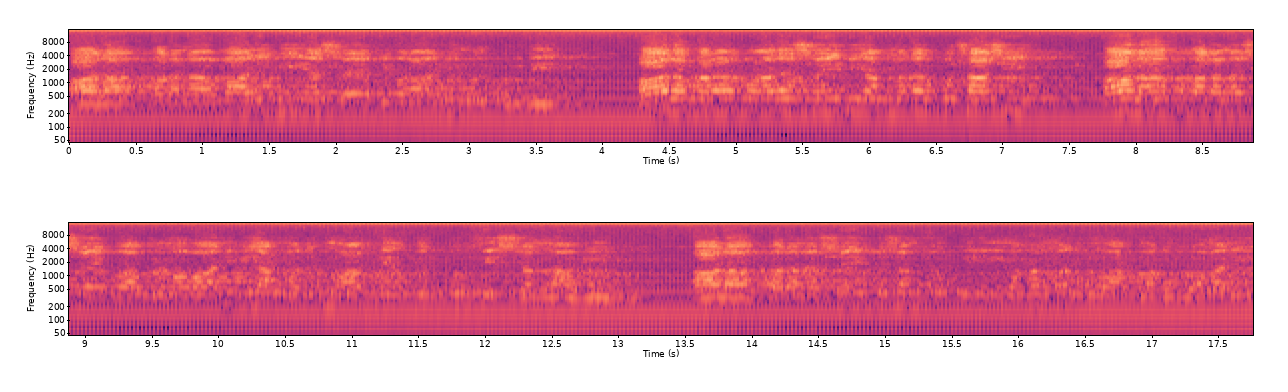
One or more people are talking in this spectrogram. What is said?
قال أخبرنا والدي الشيخ إبراهيم الكردي. قال قرأت على الشيخ أحمد القشاشي. قال أخبرنا الشيخ أبو المواهب أحمد بن عبد القدوس الشناوي. قال أخبرنا الشيخ شمس الدين محمد بن أحمد الرملي.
